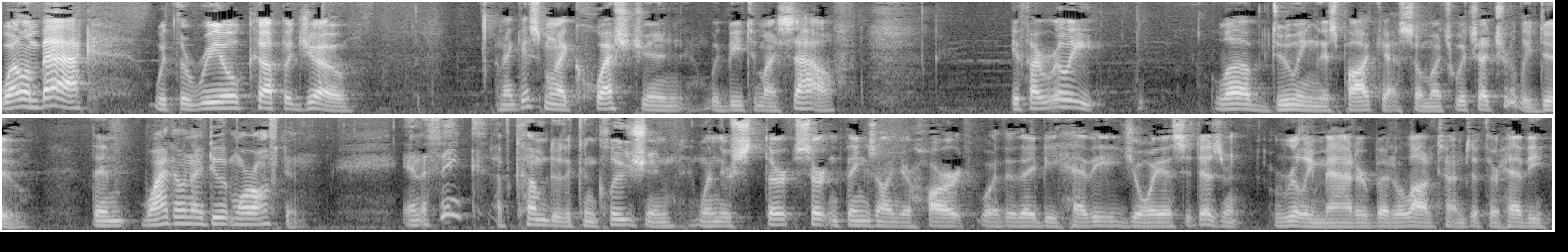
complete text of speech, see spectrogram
Well, I'm back with the real cup of Joe. And I guess my question would be to myself if I really love doing this podcast so much, which I truly do, then why don't I do it more often? And I think I've come to the conclusion when there's thir- certain things on your heart, whether they be heavy, joyous, it doesn't really matter, but a lot of times if they're heavy,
